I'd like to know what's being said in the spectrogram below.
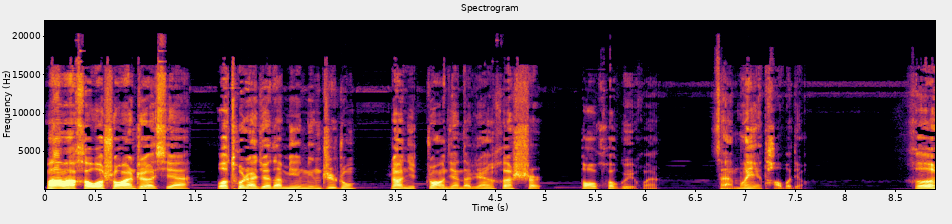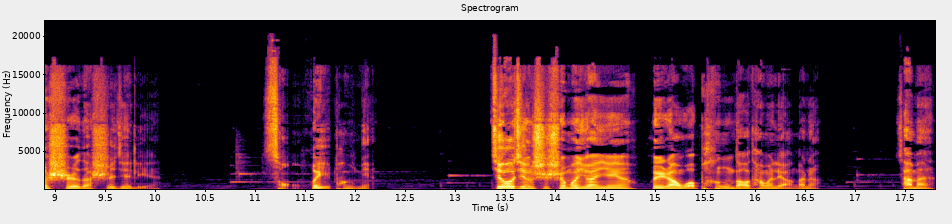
妈妈和我说完这些，我突然觉得冥冥之中让你撞见的人和事儿，包括鬼魂，怎么也逃不掉。合适的世界里。总会碰面，究竟是什么原因会让我碰到他们两个呢？咱们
